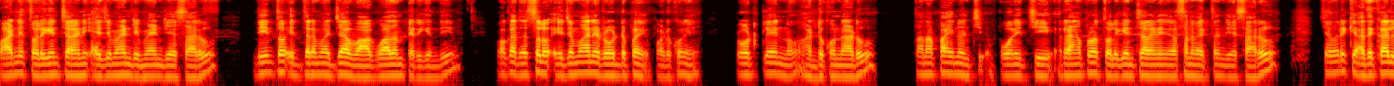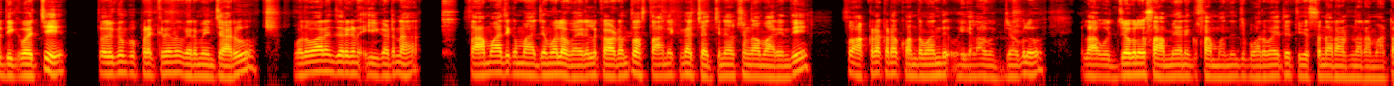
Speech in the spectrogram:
వాటిని తొలగించాలని యజమాని డిమాండ్ చేశారు. దీంతో ఇద్దరి మధ్య వాగ్వాదం పెరిగింది. ఒక దశలో యజమాని రోడ్డుపై పడుకొని రోడ్ క్లేన్ను అడ్డుకున్నాడు. తనపై నుంచి పోనిచ్చి ర్యాప్ను తొలగించాలని నిరసన వ్యక్తం చేశారు. చివరికి అధికారులు దిగివచ్చి తొలగింపు ప్రక్రియను విరమించారు. బుధవారం జరిగిన ఈ ఘటన సామాజిక మాధ్యమాల్లో వైరల్ కావడంతో స్థానికంగా చర్చనీయాంశంగా మారింది. సో అక్కడక్కడ కొంతమంది ఇలా ఉద్యోగులు ఇలా ఉద్యోగుల సమయానికి సంబంధించి పొరవైతే తీస్తున్నారు అంటున్నారన్నమాట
